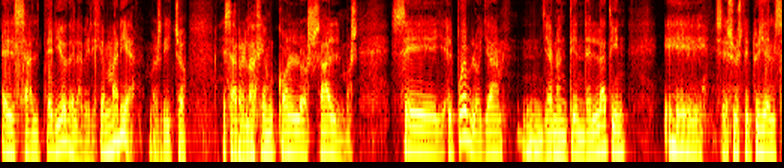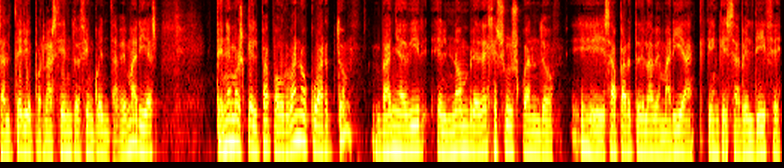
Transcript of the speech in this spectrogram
el Salterio de la Virgen María. Hemos dicho esa relación con los salmos. el pueblo ya, ya no entiende el latín, eh, se sustituye el Salterio por las 150 Ave Marías. Tenemos que el Papa Urbano IV va a añadir el nombre de Jesús cuando eh, esa parte del Ave María en que Isabel dice,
